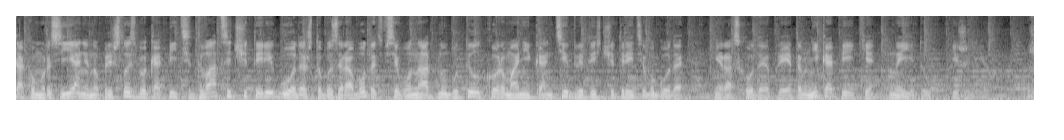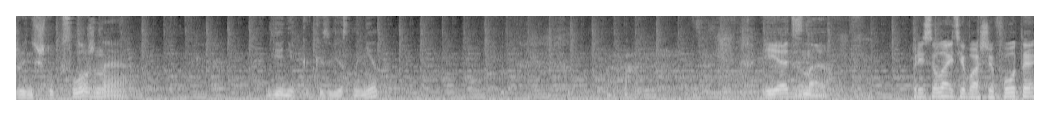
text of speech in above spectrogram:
Такому россиянину пришлось бы копить 24 года, чтобы заработать всего на одну бутылку Романи Канти 2003 года, не расходуя при этом ни копейки на еду и жилье. Жизнь штука сложная, денег, как известно, нет. Я это знаю. Присылайте ваши фото,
